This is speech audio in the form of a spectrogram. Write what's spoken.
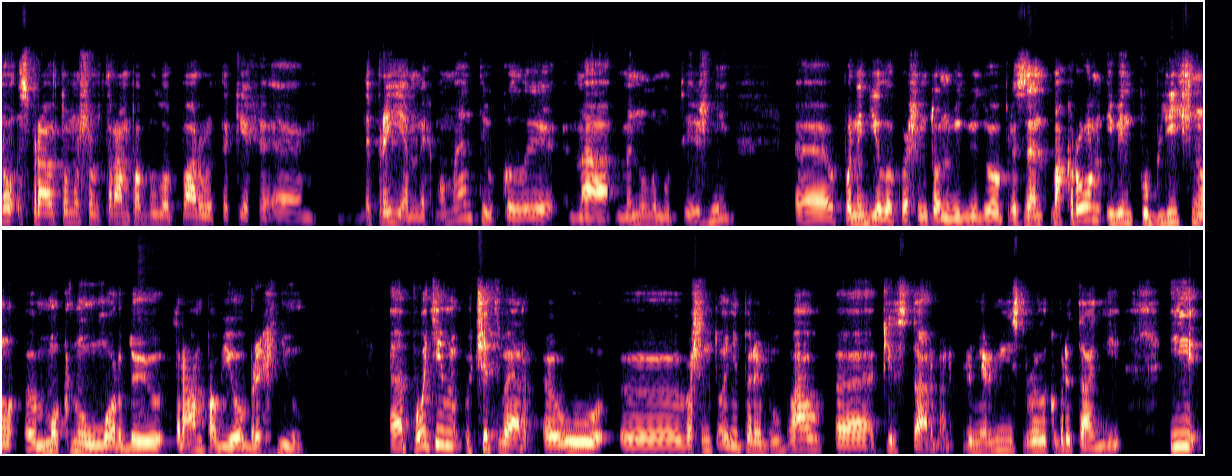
Ну, справа в тому, що в Трампа було пару таких е, неприємних моментів, коли на минулому тижні е, в понеділок Вашингтон відвідував президент Макрон, і він публічно е, мокнув мордою Трампа в його брехню. Е, Потім в четвер у Вашингтоні перебував Кір Стармер, прем'єр-міністр Великобританії, і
